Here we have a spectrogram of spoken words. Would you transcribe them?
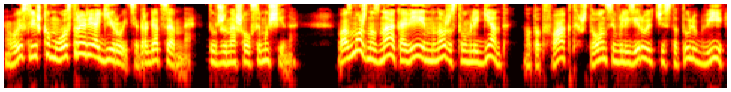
Вы слишком остро реагируете, драгоценная. Тут же нашелся мужчина. Возможно, знак овеян множеством легенд, но тот факт, что он символизирует чистоту любви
